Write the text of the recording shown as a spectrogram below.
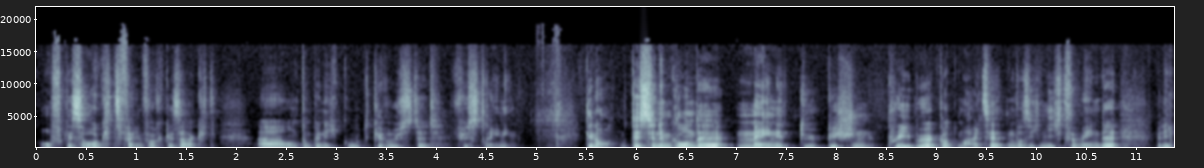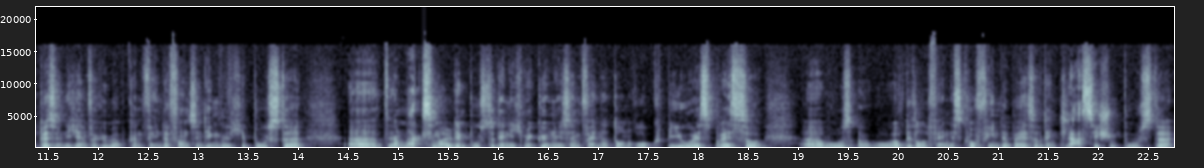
aufgesaugt, vereinfacht gesagt, äh, und dann bin ich gut gerüstet fürs Training. Genau, das sind im Grunde meine typischen Pre-Workout-Mahlzeiten. Was ich nicht verwende, bin ich persönlich einfach überhaupt kein Fan davon, sind irgendwelche Booster. Äh, der maximal den Booster, den ich mir gönne, ist ein feiner Don Rock Bio Espresso, äh, wo ein bisschen ein feines Koffein dabei ist, aber den klassischen Booster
